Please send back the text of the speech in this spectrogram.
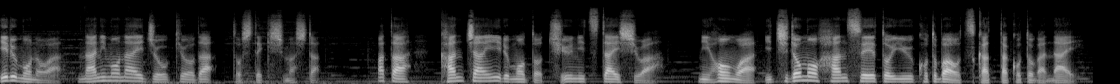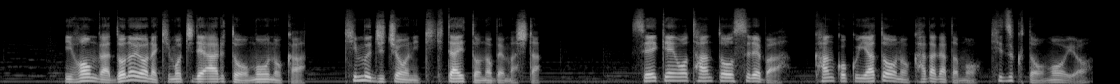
いるものは何もない状況だと指摘しました。また、カンチャンイル元駐日大使は、日本は一度も反省という言葉を使ったことがない。日本がどのような気持ちであると思うのか、キム次長に聞きたいと述べました。政権を担当すれば、韓国野党の方々も気づくと思うよ。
